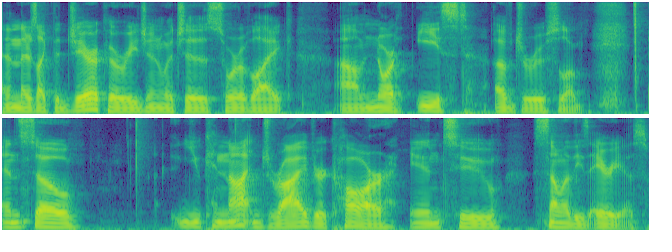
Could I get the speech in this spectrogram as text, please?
And then there's like the Jericho region, which is sort of like um, northeast of Jerusalem. And so you cannot drive your car into some of these areas.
